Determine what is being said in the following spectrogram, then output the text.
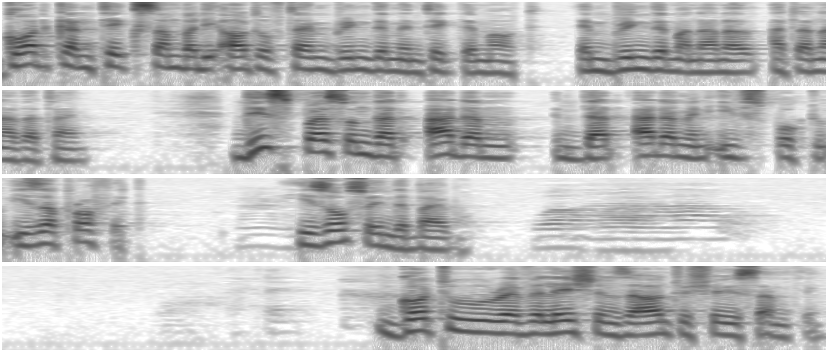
God can take somebody out of time, bring them and take them out, and bring them at another time. This person that Adam, that Adam and Eve spoke to is a prophet. He's also in the Bible. Go to Revelations. I want to show you something.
